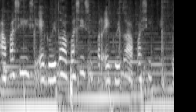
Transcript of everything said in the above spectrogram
apa sih? Si ego itu apa sih? Super ego itu apa sih? Gitu.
